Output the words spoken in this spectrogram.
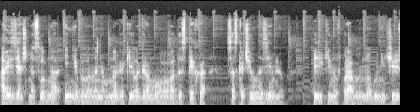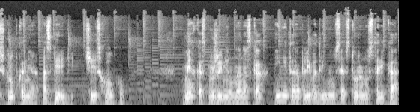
а изящно, словно и не было на нем многокилограммового доспеха, соскочил на землю, перекинув правую ногу не через круп коня, а спереди, через холку. Мягко спружинил на носках и неторопливо двинулся в сторону старика,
